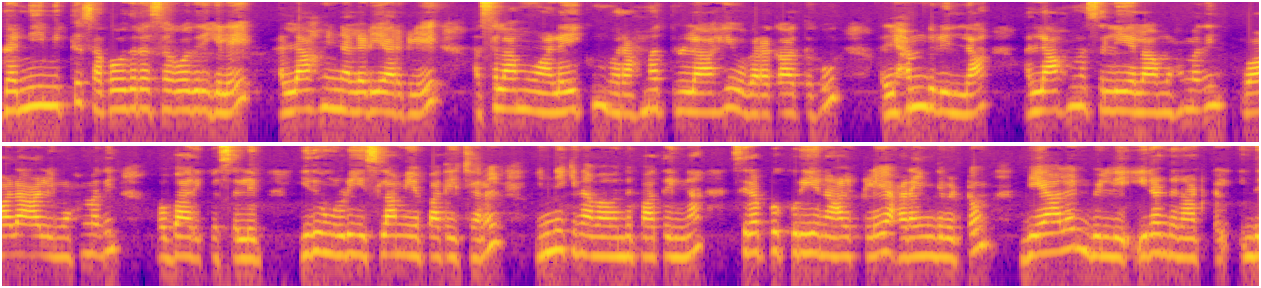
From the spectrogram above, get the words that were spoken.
கண்ணியமிக்க சகோதர சகோதரிகளே அல்லாஹின் நல்லடியார்களே அஸ்லாம் அலைக்கும் வரமத்துல்லாஹி வரகாத்துஹூ அல்ஹம்துலில்லா அல்லாஹும்ம சல்லி அலா முகமதின் வாலா அலி முகமதின் வபாரிக் வசல்லிம் இது உங்களுடைய இஸ்லாமிய பாதை சேனல். இன்னைக்கு நம்ம வந்து பார்த்தீங்கன்னா சிறப்புக்குரிய நாட்களே அடைந்து விட்டோம். வியாழன் வெள்ளி இரண்டு நாட்கள். இந்த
